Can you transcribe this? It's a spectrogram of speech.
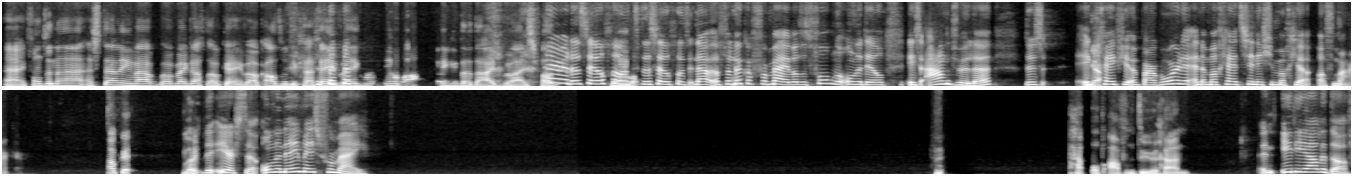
uh, ik vond een, uh, een stelling waar, waarbij ik dacht, oké, okay, welk antwoord ik ga geven, ik word hierop afgekeken dat uitbewijs van. Maar dat is heel goed, dat is heel goed. Nou, gelukkig voor mij, want het volgende onderdeel is aanvullen. Dus ik ja. geef je een paar woorden en dan mag jij het zinnetje mag je afmaken. Oké, okay. leuk. De eerste, ondernemen is voor mij. Op avontuur gaan. Een ideale dag.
